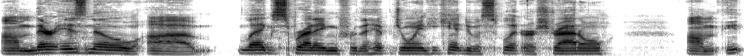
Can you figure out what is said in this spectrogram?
Um, there is no uh, leg spreading for the hip joint. He can't do a split or a straddle. Um, he,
